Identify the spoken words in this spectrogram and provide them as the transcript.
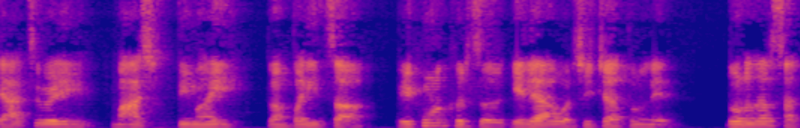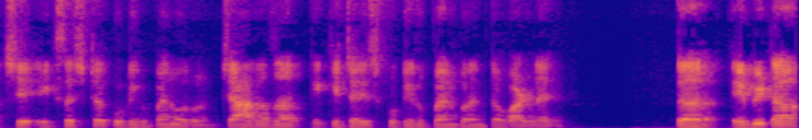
त्याचवेळी मार्च तिमाहीत कंपनीचा एकूण खर्च गेल्या वर्षीच्या तुलनेत दोन हजार सातशे एकसष्ट कोटी रुपयांवरून चार हजार एक्केचाळीस कोटी रुपयांपर्यंत वाढले आहे तर एबिटा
